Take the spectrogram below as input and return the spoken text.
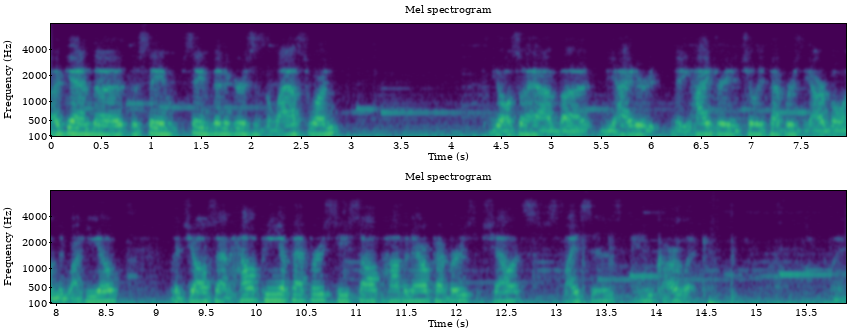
Again, the, the same same vinegars as the last one. You also have uh, dehydrated, dehydrated chili peppers, the arbol and the guajillo. But you also have jalapeno peppers, sea salt, habanero peppers, shallots, spices, and garlic. And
